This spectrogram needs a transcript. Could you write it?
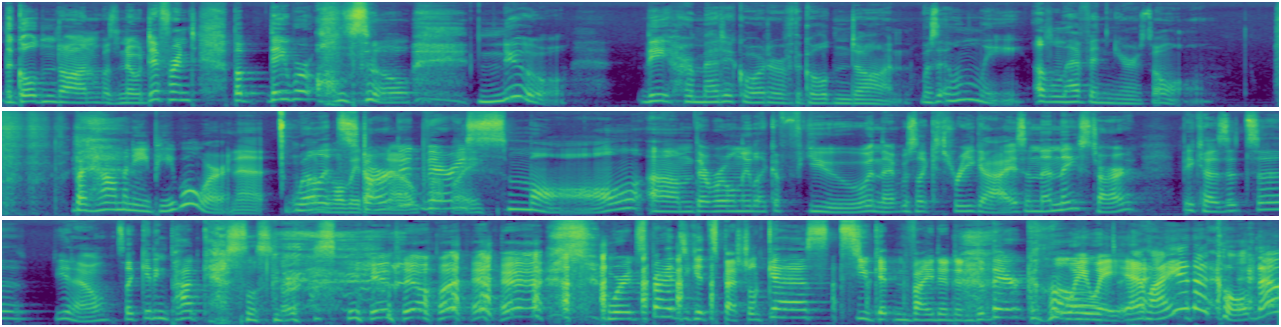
The Golden Dawn was no different, but they were also new. The Hermetic Order of the Golden Dawn was only 11 years old. But how many people were in it? Well, it we don't know, started very small. Um, there were only like a few, and it was like three guys. And then they start because it's a, you know, it's like getting podcast listeners, you know, where it spreads. You get special guests, you get invited into their cult. Wait, wait. Am I in a cult now?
